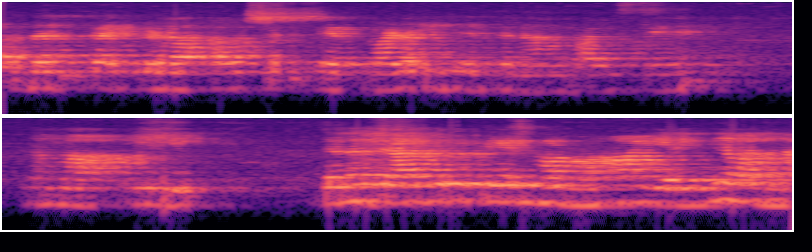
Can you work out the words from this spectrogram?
ಪದಾಧಿಕಾರಿಗಳ ಅವಶ್ಯಕತೆ ಬಹಳ ಇದೆ ಅಂತ ನಾನು ಭಾವಿಸ್ತೇನೆ. ನಮ್ಮ ಈ ಜನಜಾಗೃತಿ ಎನ್ನುವ ಮಹಾ ಯಜ್ಞವನ್ನ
